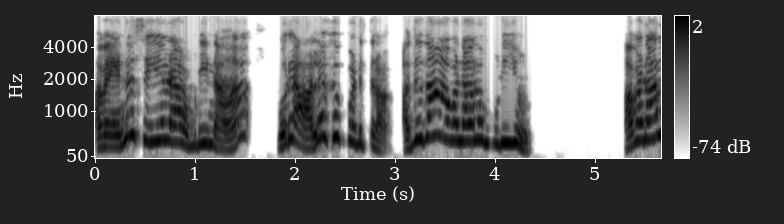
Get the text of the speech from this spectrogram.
அவன் என்ன செய்யறான் அப்படின்னா ஒரு அழகுபடுத்துறான். அதுதான் அவனால முடியும். அவனால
